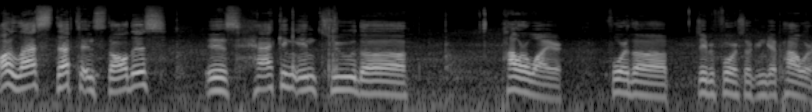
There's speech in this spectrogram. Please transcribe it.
Our last step to install this is hacking into the power wire for the JB4 so it can get power.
